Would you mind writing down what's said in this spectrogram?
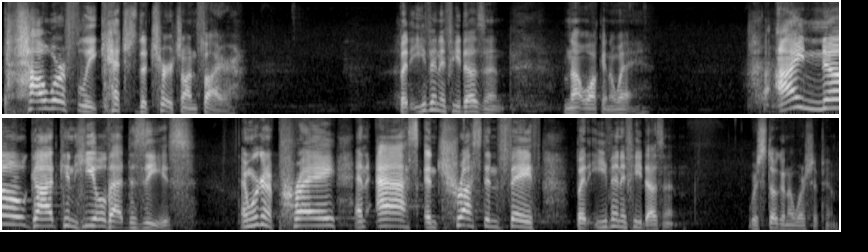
powerfully catch the church on fire. But even if He doesn't, I'm not walking away. I know God can heal that disease. And we're going to pray and ask and trust in faith. But even if He doesn't, we're still going to worship Him.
